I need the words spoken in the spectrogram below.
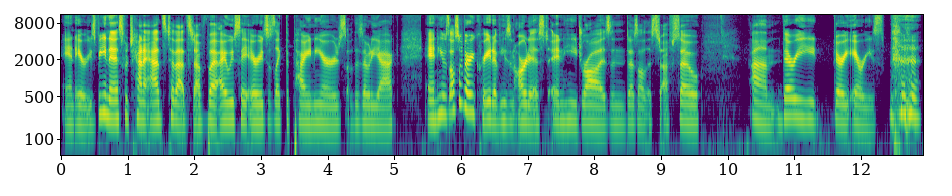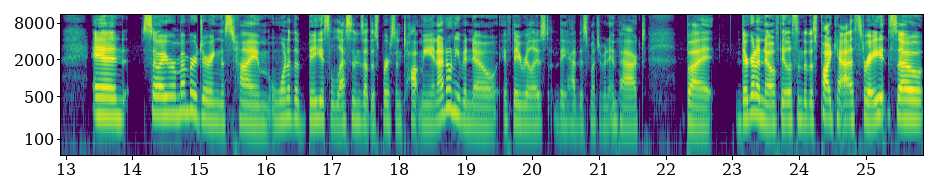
and Aries Venus, which kind of adds to that stuff, but I always say Aries is like the pioneers of the zodiac. And he was also very creative. He's an artist and he draws and does all this stuff. So um very very Aries. and so I remember during this time, one of the biggest lessons that this person taught me, and I don't even know if they realized they had this much of an impact, but they're going to know if they listen to this podcast, right? So,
